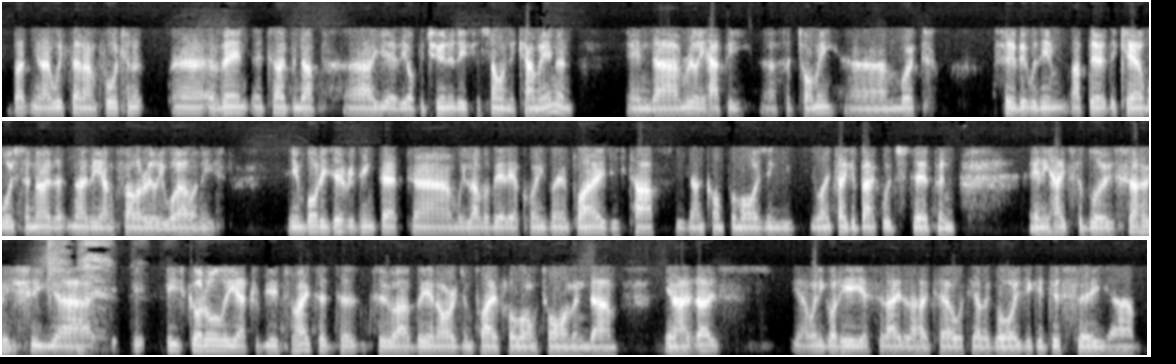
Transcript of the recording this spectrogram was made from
but you know, with that unfortunate uh, event, it's opened up, uh, yeah, the opportunity for someone to come in, and and uh, I'm really happy uh, for Tommy. Um, worked a fair bit with him up there at the Cowboys, so know that know the young fella really well, and he's he embodies everything that um, we love about our Queensland players. He's tough, he's uncompromising, he, won't take a backward step, and and he hates the Blues. So he's he, uh, has got all the attributes, mate, to to, to uh, be an Origin player for a long time. And um, you know those, you know, when he got here yesterday to the hotel with the other guys, you could just see. Um,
